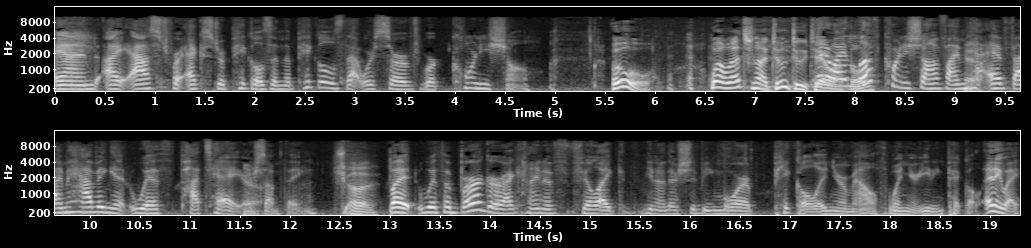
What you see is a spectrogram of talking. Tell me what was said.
And I asked for extra pickles, and the pickles that were served were cornichon. Oh, well, that's not too too terrible. You know. I love cornichon if I'm Yeah. ha- if I'm having it with pate or Yeah. something. Uh, But with a burger, I kind of feel like you know there should be more pickle in your mouth when you're eating pickle. Anyway,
